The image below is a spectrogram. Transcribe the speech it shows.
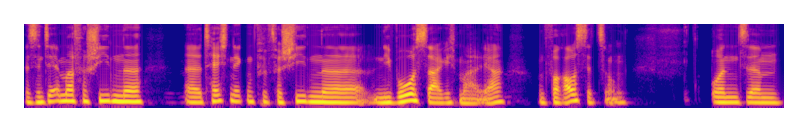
Es sind ja immer verschiedene äh, Techniken für verschiedene Niveaus, sage ich mal, ja, und Voraussetzungen. Und ähm,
